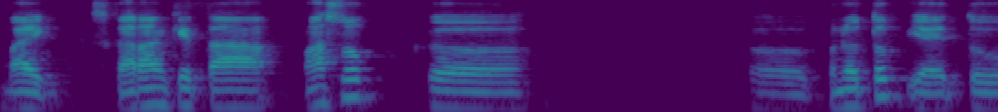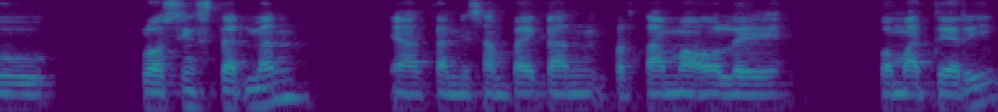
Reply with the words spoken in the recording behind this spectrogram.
Baik, sekarang kita masuk ke Eh, penutup yaitu closing statement yang akan disampaikan pertama oleh pemateri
